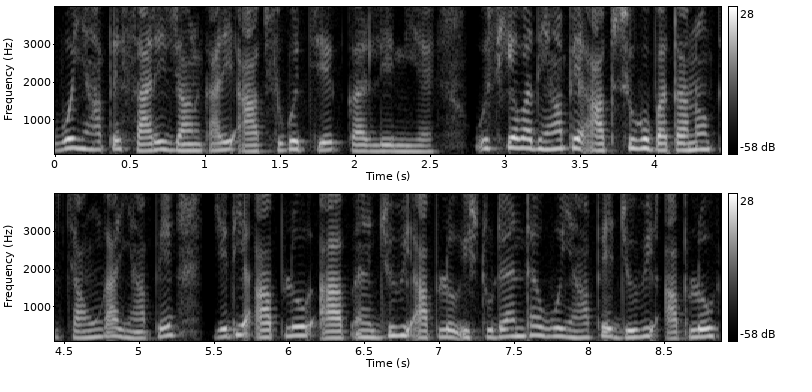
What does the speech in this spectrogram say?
वो यहाँ पे सारी जानकारी आप सबको चेक कर लेनी है उसके बाद यहाँ पे आप सबको बताना चाहूँगा यहाँ पे यदि आप लोग आप जो भी आप लोग स्टूडेंट है वो यहाँ पे जो भी आप लोग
